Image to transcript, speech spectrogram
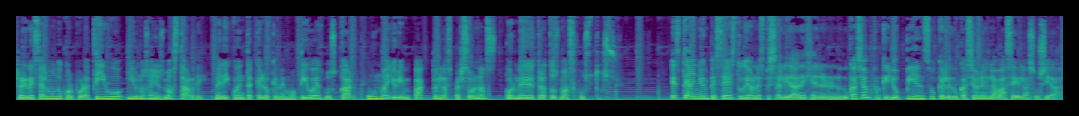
Regresé al mundo corporativo y unos años más tarde me di cuenta que lo que me motiva es buscar un mayor impacto en las personas por medio de tratos más justos. Este año empecé a estudiar una especialidad de género en educación porque yo pienso que la educación es la base de la sociedad.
